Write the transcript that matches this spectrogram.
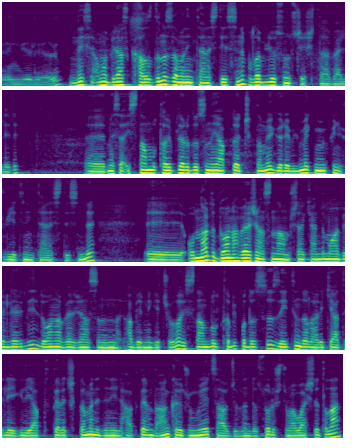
öngörüyorum. Neyse ama biraz kazdığınız zaman internet sitesini bulabiliyorsunuz çeşitli haberleri. Ee, mesela İstanbul Tabipler Odası'nın yaptığı açıklamayı görebilmek mümkün Hürriyet'in internet sitesinde. Ee, onlar da Doğan Haber Ajansı'nı almışlar. Kendi muhabirleri değil Doğan Haber Ajansı'nın haberini geçiyorlar. İstanbul Tabip Odası Zeytin Dalı Harekatı ile ilgili yaptıkları açıklama nedeniyle haklarında Ankara Cumhuriyet Savcılığında soruşturma başlatılan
